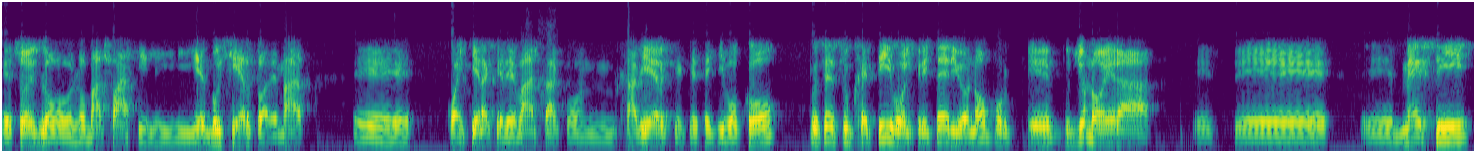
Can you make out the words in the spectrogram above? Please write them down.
Eso es lo, lo más fácil y, y, es muy cierto además. Eh, cualquiera que debata con Javier que, se equivocó, pues es subjetivo el criterio, ¿no? Porque pues yo no era este, eh, Messi,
